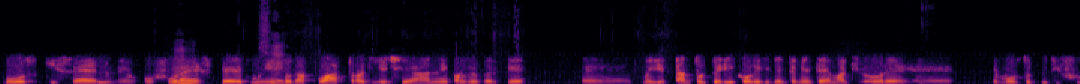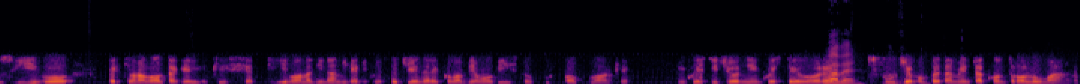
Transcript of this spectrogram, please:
boschi, selve o foreste mm, è punito sì. da 4 a 10 anni proprio perché eh, tanto il pericolo evidentemente è maggiore, è, è molto più diffusivo, perché una volta che, che, si attiva una dinamica di questo genere, come abbiamo visto purtroppo anche in questi giorni e in queste ore, sfugge completamente al controllo umano.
